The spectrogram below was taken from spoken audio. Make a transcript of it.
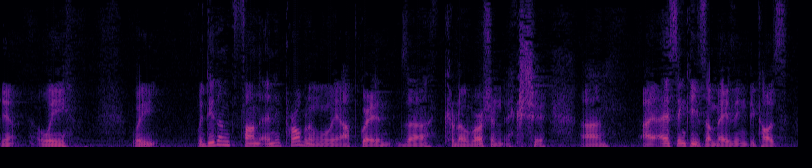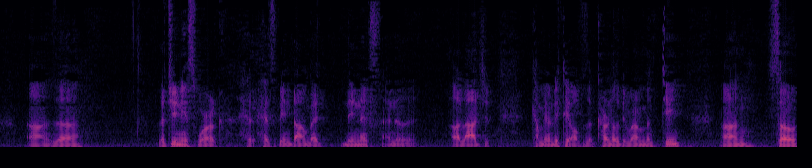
Yeah, we, we, we didn't find any problem when we upgrade the kernel version, actually. Um, I, I think it's amazing because uh, the, the genius work ha has been done by Linux and a, a large community of the kernel development team. Um, so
